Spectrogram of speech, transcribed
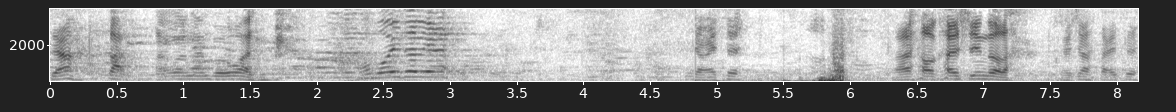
讲，赞，台湾 number one。黄博弈这边，讲一次，来，好开心的了，等一下再一次，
